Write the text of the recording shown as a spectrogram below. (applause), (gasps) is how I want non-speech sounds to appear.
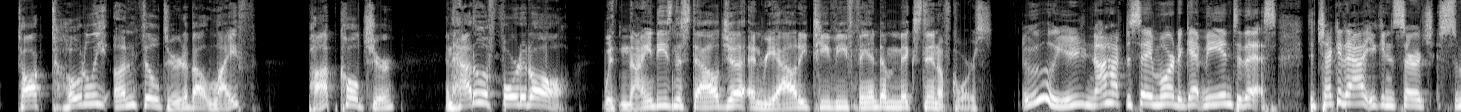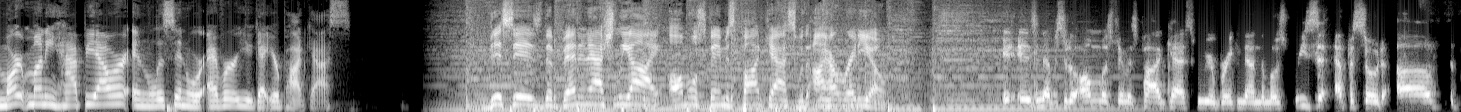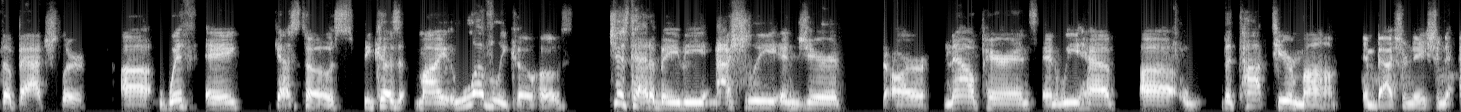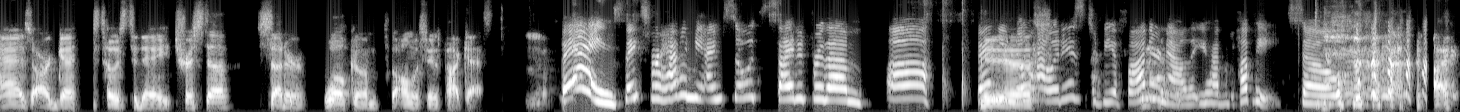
talk totally unfiltered about life, pop culture, and how to afford it all with 90s nostalgia and reality TV fandom mixed in, of course. Ooh, you do not have to say more to get me into this. To check it out, you can search Smart Money Happy Hour and listen wherever you get your podcasts. This is the Ben and Ashley I Almost Famous podcast with iHeartRadio. It is an episode of Almost Famous Podcast. We are breaking down the most recent episode of The Bachelor uh, with a guest host because my lovely co host just had a baby. Ashley and Jared are now parents, and we have uh, the top tier mom in Bachelor Nation as our guest host today, Trista Sutter. Welcome to the Almost Famous Podcast. Thanks. Thanks for having me. I'm so excited for them. Ah. Ben, you know how it is to be a father now that you have a puppy. So (laughs) I,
